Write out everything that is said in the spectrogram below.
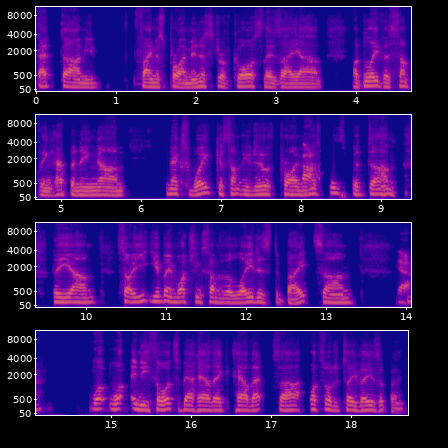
that um, you famous Prime Minister, of course, there's a, um, I believe there's something happening. Um, next week or something to do with prime ah. ministers. But um, the um, so you, have been watching some of the leaders' debates. Um, yeah. What what any thoughts about how they how that's uh, what sort of TV has it been?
